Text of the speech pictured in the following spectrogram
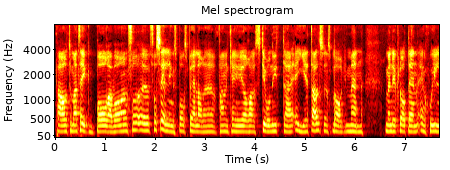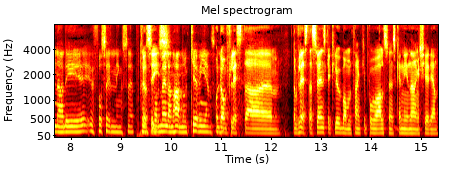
per automatik bara vara en för, eh, försäljningsbar spelare. För han kan ju göra stor nytta i ett allsvenskt lag. Men, men det är klart en, en skillnad i försäljningspotential Precis. mellan han och Kevin Jensen. Och de flesta, eh, de flesta svenska klubbar med tanke på allsvenskan i näringskedjan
